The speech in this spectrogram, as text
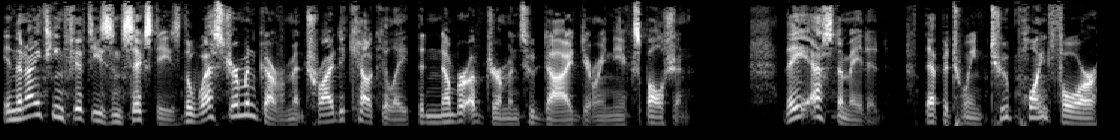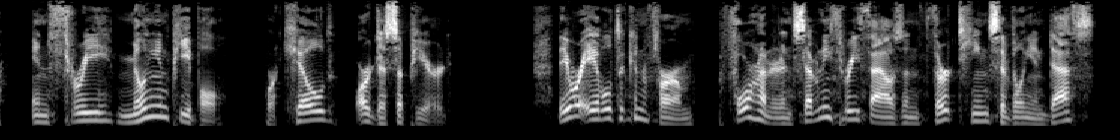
In the 1950s and 60s, the West German government tried to calculate the number of Germans who died during the expulsion. They estimated that between 2.4 and 3 million people were killed or disappeared. They were able to confirm 473,013 civilian deaths,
